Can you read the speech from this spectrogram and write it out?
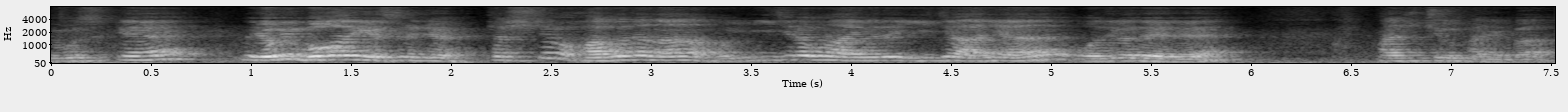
이거 쓸게. 여기 뭐가 되겠어, 이제? 자, 시제가 과거잖아. 뭐 이지라고는 아닌데, 이지 아니야. 어디가 돼야 돼? 단수 취급하니까.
